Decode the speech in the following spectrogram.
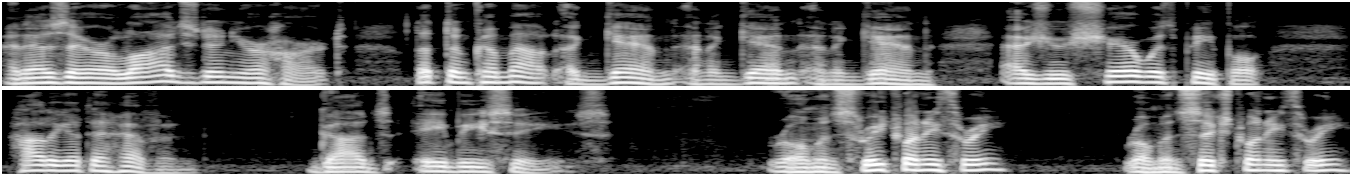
And as they are lodged in your heart, let them come out again and again and again as you share with people how to get to heaven, God's ABCs. Romans 3.23, Romans 6.23,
